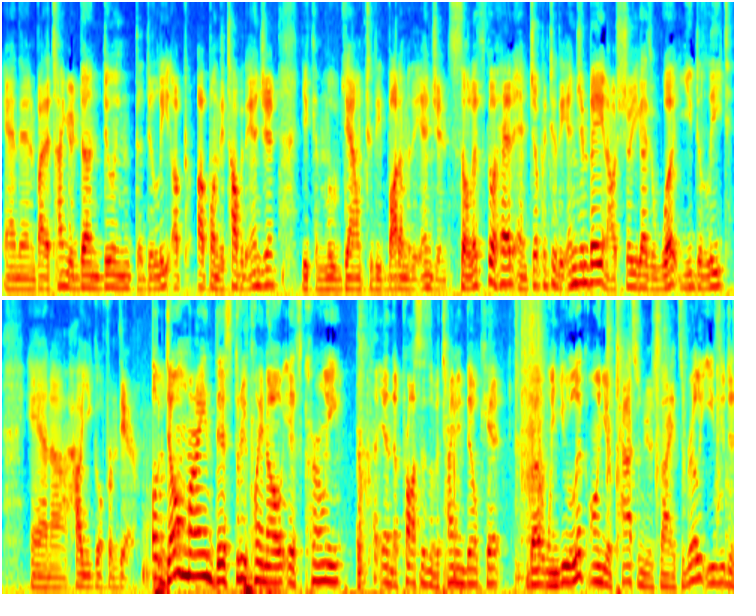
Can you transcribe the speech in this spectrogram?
and then by the time you're done doing the delete up, up on the top of the engine, you can move down to the bottom of the engine. So let's go ahead and jump into the engine bay and I'll show you guys what you delete and uh, how you go from there. Oh, don't mind this 3.0. It's currently in the process of a timing belt kit. But when you look on your passenger side, it's really easy to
